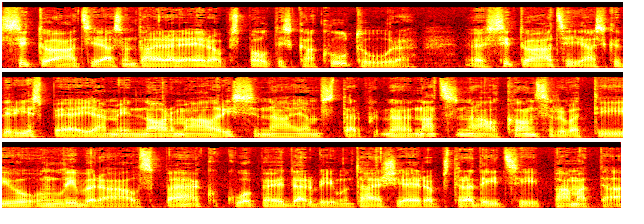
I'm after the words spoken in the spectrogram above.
situācijās, un tā ir arī Eiropas politiskā kultūra, Eh, situācijās, kad ir iespējami normāli risinājumi starp eh, nacionālu, konservatīvu un liberālu spēku kopēju darbību. Un tā ir šī Eiropas tradīcija pamatā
